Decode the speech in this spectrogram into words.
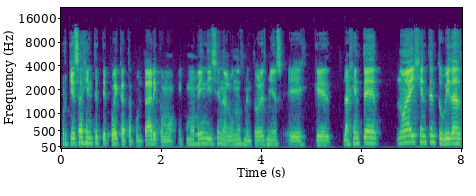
porque esa gente te puede catapultar y como, como bien dicen algunos mentores míos, eh, que la gente, no hay gente en tu vida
